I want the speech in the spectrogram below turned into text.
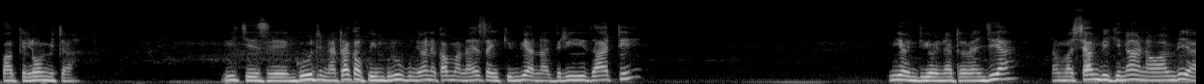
kwa kilomita which is uh, good. Nataka kuimprove nione kama naweza ikimbia na 330. Hiyo ndio natarajia, na mashambiki nao nawaambia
